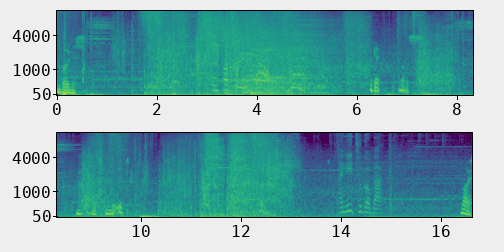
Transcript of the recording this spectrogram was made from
Bonus. Okay, nice. That's gonna it. I need to go back. Nice.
